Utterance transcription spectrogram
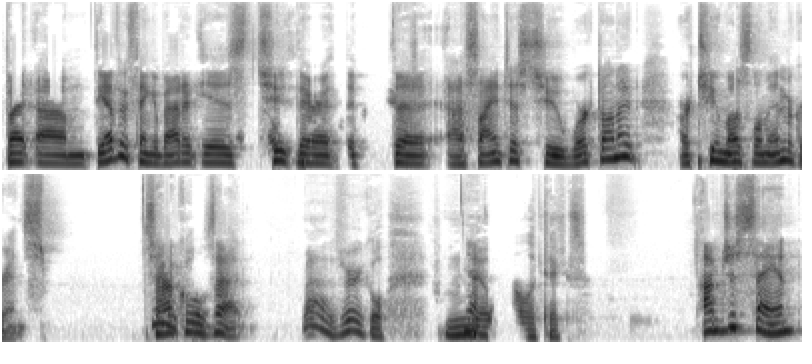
But um, the other thing about it is, two, the the uh, scientists who worked on it are two Muslim immigrants. So how cool is that? Wow, it's very cool. No yeah. politics. I'm just saying.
